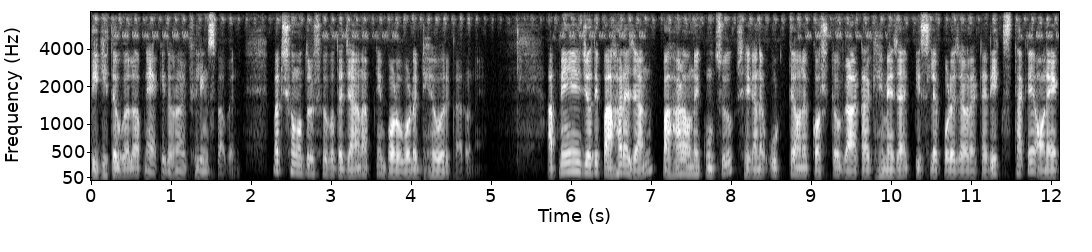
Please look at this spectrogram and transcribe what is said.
দিঘিতেও গেলেও আপনি একই ধরনের ফিলিংস পাবেন। বাট সমুদ্র সৈকতে যান আপনি বড় বড় ঢেউয়ের কারণে। আপনি যদি পাহাড়ে যান, পাহাড় অনেক উঁচু, সেখানে উঠতে অনেক কষ্ট, গাটা ঘেমে যায়, পিছলে পড়ে যাওয়ার একটা রিস্ক থাকে, অনেক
